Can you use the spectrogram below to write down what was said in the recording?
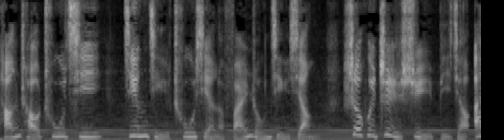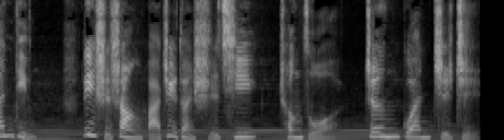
唐朝初期，经济出现了繁荣景象，社会秩序比较安定。历史上把这段时期称作。贞观之治。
